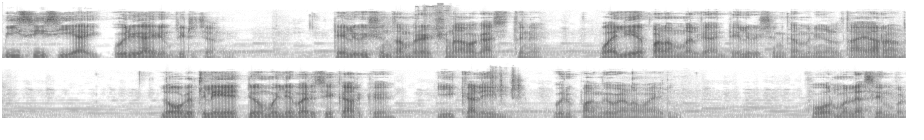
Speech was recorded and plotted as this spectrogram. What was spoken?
ബി സി സി ഐ ഒരു കാര്യം തിരിച്ചറിഞ്ഞു. ടെലിവിഷൻ സംരക്ഷണ അവകാശത്തിന് വലിയ പണം നൽകാൻ ടെലിവിഷൻ കമ്പനികൾ തയ്യാറാണ്. ലോകത്തിലെ ഏറ്റവും വലിയ പരസ്യക്കാർക്ക് ഈ കളിയിൽ ഒരു പങ്ക് വേണമായിരുന്നു. Formula simple.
